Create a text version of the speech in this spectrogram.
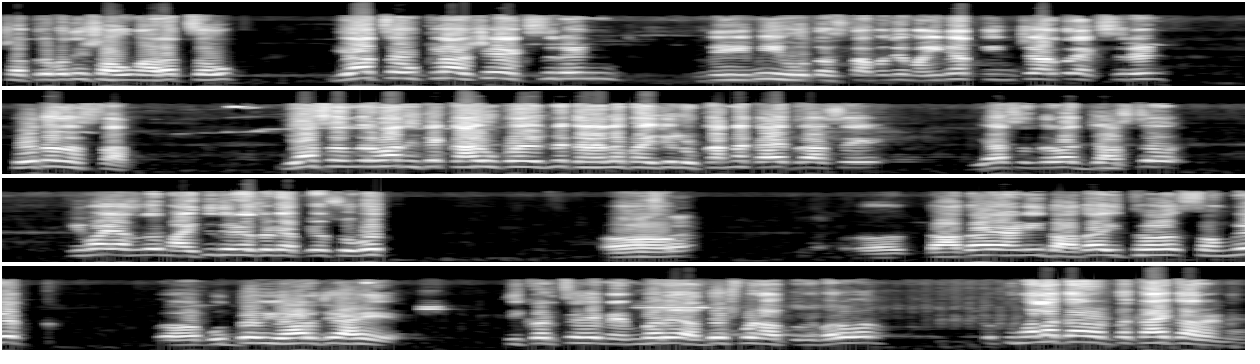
छत्रपती शाहू महाराज चौक. या चौकला असे ऍक्सिडेंट नेहमी होत असतात. म्हणजे महिन्यात तीन चार तर ऍक्सिडेंट होतच असतात. या संदर्भात इथे काय उपाययोजना करायला पाहिजे? लोकांना काय त्रास आहे? या संदर्भात जास्त किंवा या संदर्भात माहिती देण्यासाठी आपल्यासोबत दादा आणि दादा इथं सम्यक बुद्ध विहार जे आहे तिकडचे हे मेंबर आहे अध्यक्ष पण आहात तुम्ही बरोबर? तर तुम्हाला काय वाटतं? काय कारण आहे?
